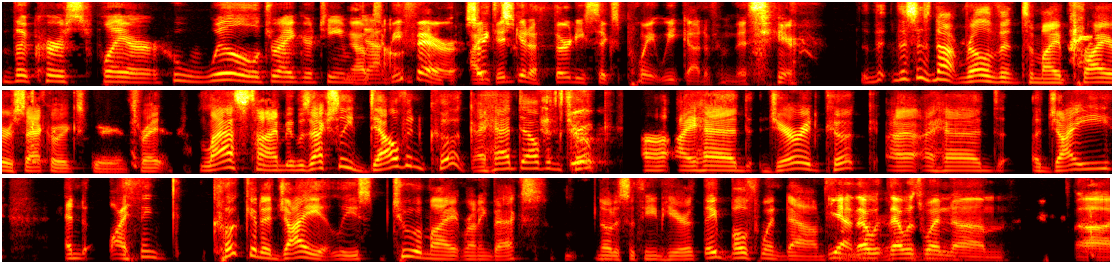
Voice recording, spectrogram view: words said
the cursed player who will drag your team Now, down. to be fair, I did get a 36 point week out of him this year. Th- this is not relevant to my prior Sacco experience, right? Last time it was actually Dalvin Cook. I had Dalvin That's. Cook. Uh, I had Jared Cook. I, I had Ajayi, and I think Cook and Ajayi at least two of my running backs. Notice a theme here. They both went down. Yeah, that was that was when um uh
